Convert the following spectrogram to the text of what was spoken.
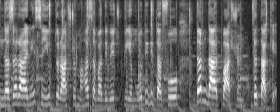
ਨਜ਼ਰ ਆਏ ਨੇ। ਸੰਯੁਕਤ ਰਾਸ਼ਟਰ ਮਹਾਸਭਾ ਦੇ ਵਿੱਚ ਪੀਐਮ ਮੋਦੀ ਦੀ ਤਰਫੋਂ ਦਮਦਾਰ ਭਾਸ਼ਣ ਦਿੱਤਾ ਗਿਆ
